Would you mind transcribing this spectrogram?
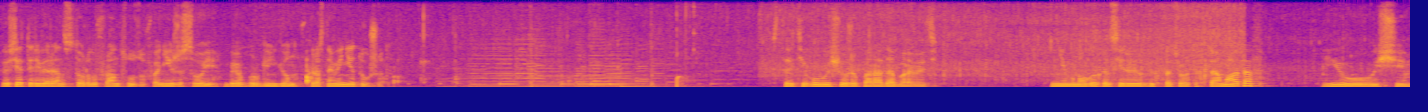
То есть это реверанс в сторону французов. Они же свой беф бургиньон в красном вине тушат. Кстати, овощи уже пора добавить. Немного консервированных протертых томатов и овощи.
